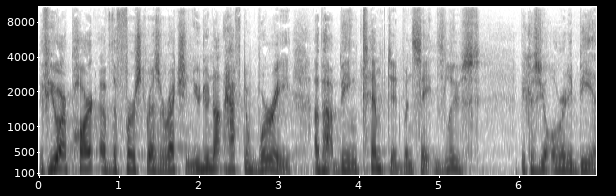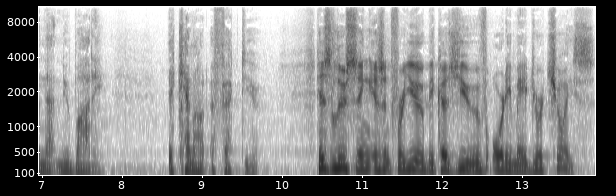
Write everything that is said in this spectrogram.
If you are part of the first resurrection, you do not have to worry about being tempted when Satan's loosed because you'll already be in that new body. It cannot affect you. His loosing isn't for you because you've already made your choice.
